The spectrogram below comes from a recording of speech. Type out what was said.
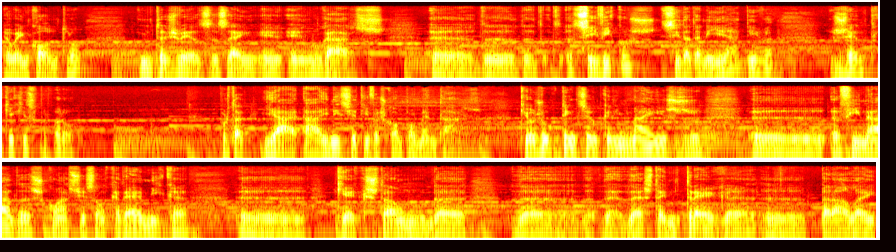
eu encontro, muitas vezes em, em, em lugares uh, de, de, de, cívicos, de cidadania ativa, gente que aqui se preparou. Portanto, e há, há iniciativas complementares que eu julgo que têm que ser um bocadinho mais uh, afinadas com a associação académica, uh, que é a questão da, da, da, desta entrega uh, para além,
